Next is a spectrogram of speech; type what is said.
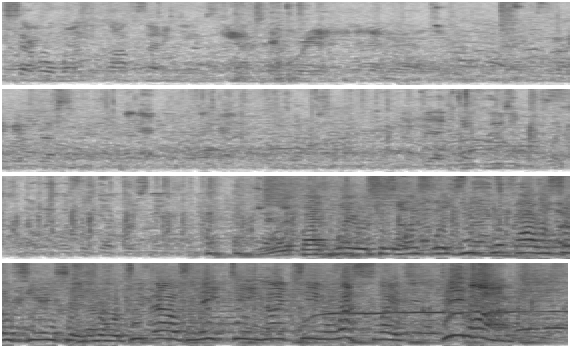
Several one offsetting games and for you. So they get dressed. Led by from the Youth Football Association, your 2018-19 Westlake Demons.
